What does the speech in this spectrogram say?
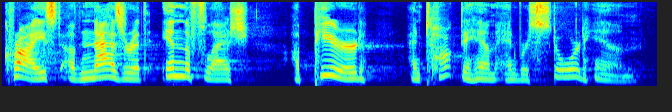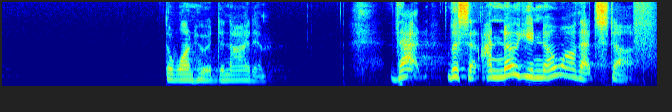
Christ of Nazareth in the flesh appeared and talked to him and restored him, the one who had denied him. That, listen, I know you know all that stuff.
